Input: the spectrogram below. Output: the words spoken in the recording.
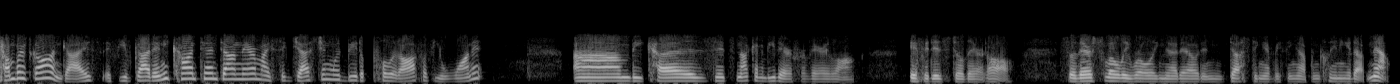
Tumblr's gone, guys. If you've got any content on there, my suggestion would be to pull it off if you want it, um, because it's not going to be there for very long, if it is still there at all. So they're slowly rolling that out and dusting everything up and cleaning it up. Now,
